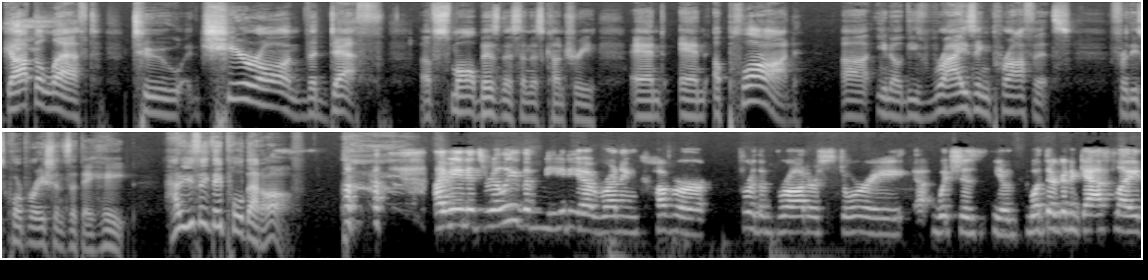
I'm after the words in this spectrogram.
got the left to cheer on the death of small business in this country and and applaud uh, you know these rising profits for these corporations that they hate. How do you think they pulled that off? I mean, it's really the media running cover for the broader story, uh, which is you know what they're going to gaslight.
